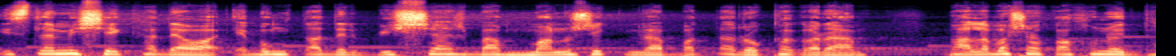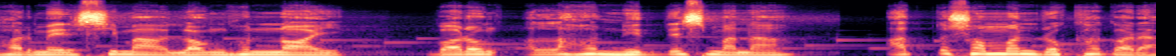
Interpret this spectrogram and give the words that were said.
ইসলামী শিক্ষা দেওয়া এবং তাদের বিশ্বাস বা মানসিক নিরাপত্তা রক্ষা করা। ভালোবাসা কখনোই ধর্মের সীমা লঙ্ঘন নয়, বরং আল্লাহর নির্দেশ মানা, আত্মসম্মান রক্ষা করা।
